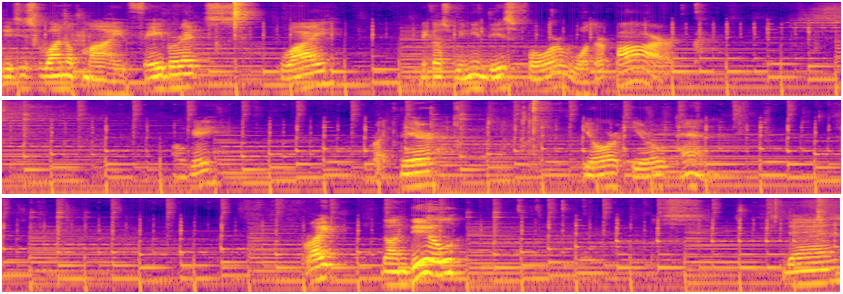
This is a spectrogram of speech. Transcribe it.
This is one of my favorites. Why? Because we need this for water park. Okay? Right there. Your Hero 10 right? Done deal. Then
